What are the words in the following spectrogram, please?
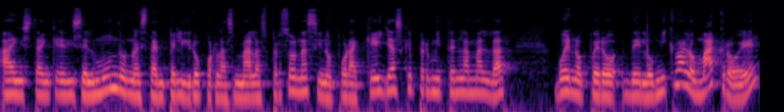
Einstein que dice, el mundo no está en peligro por las malas personas, sino por aquellas que permiten la maldad bueno, pero de lo micro a lo macro, ¿eh?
